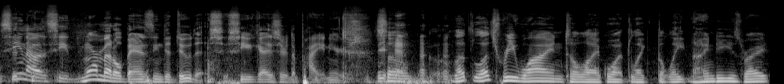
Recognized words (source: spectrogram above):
see now, see more metal bands need to do this. See, you guys are the pioneers. So let let's rewind to like what, like the late '90s, right?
